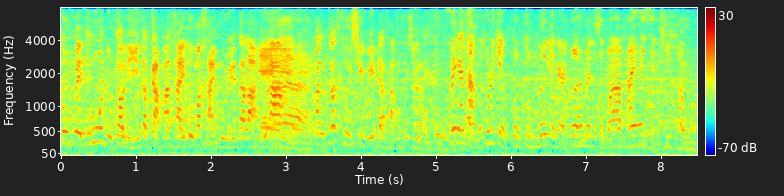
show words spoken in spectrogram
ตูมเป็นทูตอยู่เกาหลีแต่กลับมาไทยตูมมาขายหมูอยู่ในตลาดพี่อ้ำมันก็คือชีวิตอะครับมันคือชีวิตของตูมไม่งั้นถามว่าธุรกิจของตุมตุมเลือกยังไง เพื่อให้มันรู้สึกว่าไม่ให้เสียชื่อของมะตูมตูมเลือก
